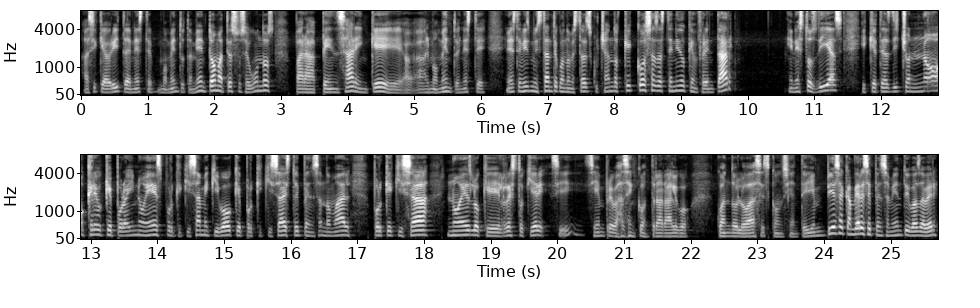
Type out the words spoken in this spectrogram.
Así que ahorita en este momento también tómate esos segundos para pensar en qué al momento, en este, en este mismo instante cuando me estás escuchando, qué cosas has tenido que enfrentar en estos días y que te has dicho, no, creo que por ahí no es, porque quizá me equivoque, porque quizá estoy pensando mal, porque quizá no es lo que el resto quiere, ¿sí? Siempre vas a encontrar algo cuando lo haces consciente. Y empieza a cambiar ese pensamiento y vas a ver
